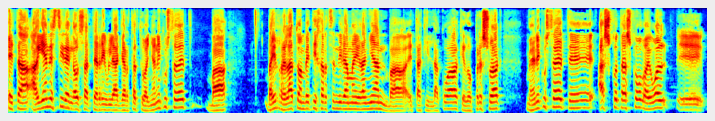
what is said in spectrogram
Eta agian ez diren gauza terribleak gertatu, baina nik uste dut, ba, bai, relatoan beti jartzen dira mai gainean, ba, eta kildakoak edo presoak, baina nik uste dut, e, asko eta asko, ba, igual, e,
